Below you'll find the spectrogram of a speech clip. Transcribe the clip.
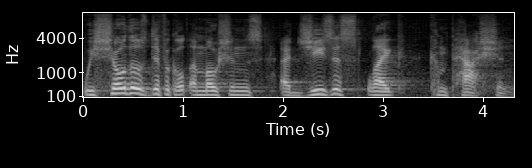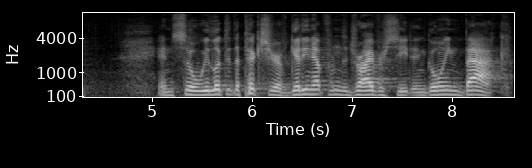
we show those difficult emotions a Jesus like compassion. And so we looked at the picture of getting up from the driver's seat and going back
